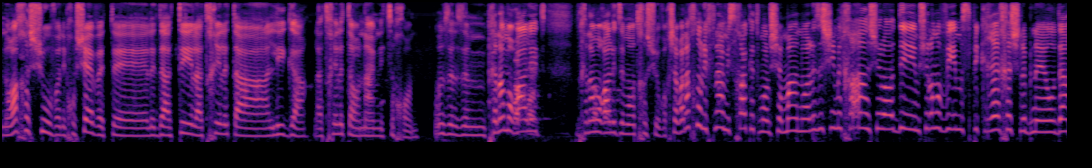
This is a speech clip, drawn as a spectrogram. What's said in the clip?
נורא חשוב, אני חושבת, אה, לדעתי, להתחיל את הליגה, להתחיל את העונה עם ניצחון. זה, זה מבחינה מורלית, מבחינה מורלית זה מאוד חשוב. עכשיו, אנחנו לפני המשחק אתמול שמענו על איזושהי מחאה של אוהדים, שלא מביאים מספיק רכש לבני יהודה,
